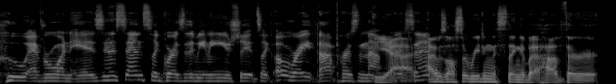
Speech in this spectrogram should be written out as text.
who everyone is in a sense. Like whereas at the beginning, usually it's like, oh right, that person, that yeah, person. I was also reading this thing about how they're.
